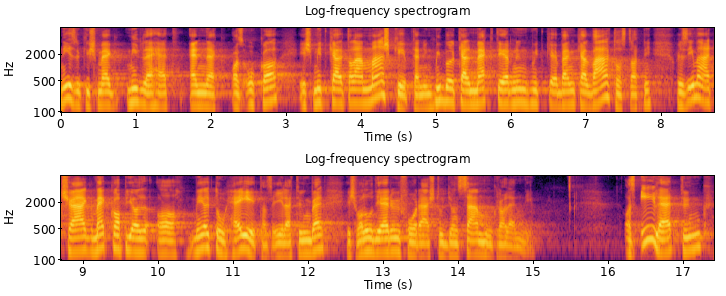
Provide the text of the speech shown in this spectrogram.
Nézzük is meg, mi lehet ennek az oka, és mit kell talán másképp tennünk, miből kell megtérnünk, mit kell, változtatni, hogy az imádság megkapja a méltó helyét az életünkben, és valódi erőforrás tudjon számunkra lenni. Az életünk,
